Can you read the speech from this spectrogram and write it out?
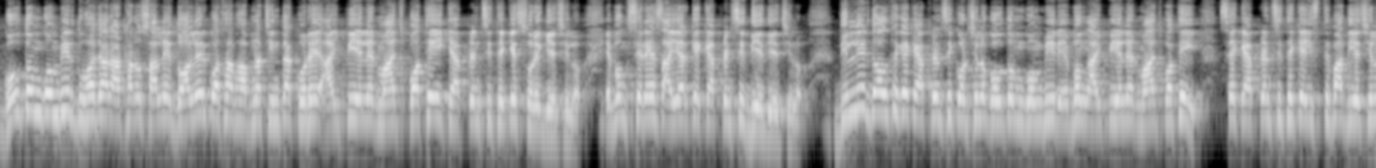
গৌতম গম্ভীর দু হাজার আঠারো সালে দলের কথা ভাবনা চিন্তা করে আইপিএল এর মাঝ পথেই ক্যাপ্টেন্সি থেকে সরে গিয়েছিল এবং সেরেস আইয়ারকে ক্যাপ্টেন্সি দিয়ে দিয়েছিল। দিল্লির দল থেকে ক্যাপ্টেন্সি করছিল গৌতম গম্ভীর এবং আইপিএল এর মাঝ পথেই সে ক্যাপ্টেন্সি থেকে ইস্তফা দিয়েছিল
